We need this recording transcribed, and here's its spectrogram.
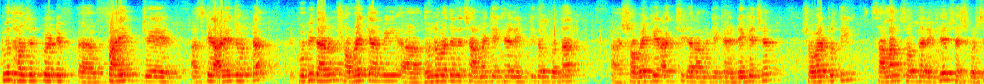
two thousand twenty five যে আজকের আয়োজনটা, খুবই দারুণ। সবাইকে আমি ধন্যবাদ জানাচ্ছি। আমাকে এখানে কৃতজ্ঞতা সবাইকে রাখছি যারা আমাকে এখানে ডেকেছেন। সবার প্রতি সালাম, শ্রদ্ধা রেখে শেষ করছি।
